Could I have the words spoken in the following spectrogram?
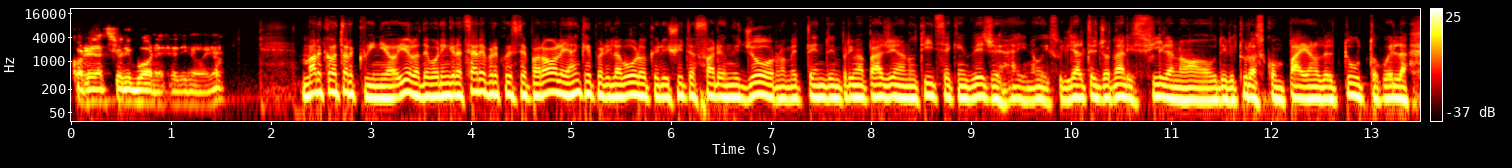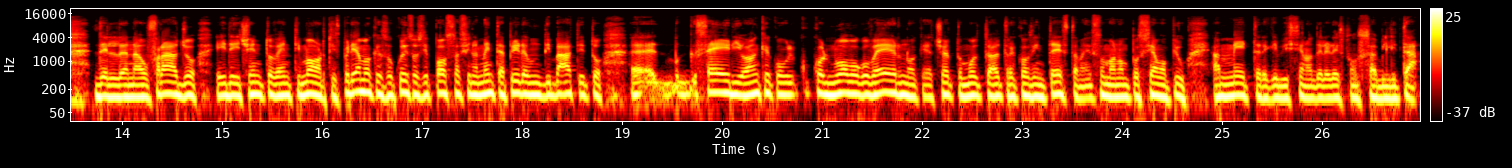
con relazioni buone tra di noi. No? Marco Tarquinio, io la devo ringraziare per queste parole e anche per il lavoro che riuscite a fare ogni giorno, mettendo in prima pagina notizie che invece eh, noi sugli altri giornali sfilano o addirittura scompaiono del tutto, quella del naufragio e dei 120 morti. Speriamo che su questo si possa finalmente aprire un dibattito eh, serio anche col, col, nuovo governo che ha certo molte altre cose in testa, ma insomma non possiamo più ammettere che vi siano delle responsabilità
